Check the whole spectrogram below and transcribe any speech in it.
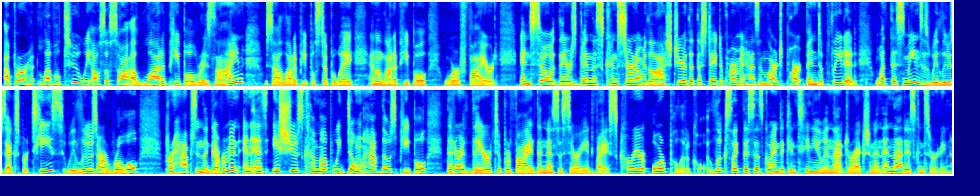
upper level too, we also saw a lot of people resign. We saw a lot of people step away, and a lot of people were fired. And so there's been this concern over the last year that the State Department has in large part been depleted. What this means is we lose expertise, we lose our role perhaps in the government, and as issues come up, we don't have those people that are there to provide the necessary advice, career or political. It looks like this is going to continue in that direction, and, and that is concerning.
